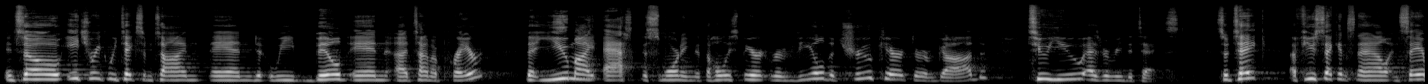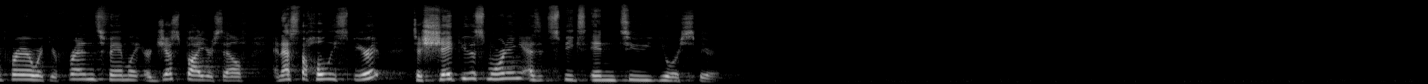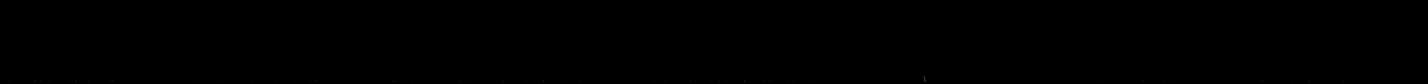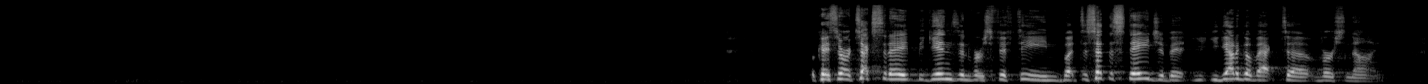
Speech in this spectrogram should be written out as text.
And so each week we take some time and we build in a time of prayer that you might ask this morning that the Holy Spirit reveal the true character of God to you as we read the text. So take a few seconds now and say a prayer with your friends, family, or just by yourself and ask the Holy Spirit to shape you this morning as it speaks into your spirit. Okay, so our text today begins in verse 15, but to set the stage a bit, you, you got to go back to verse 9.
